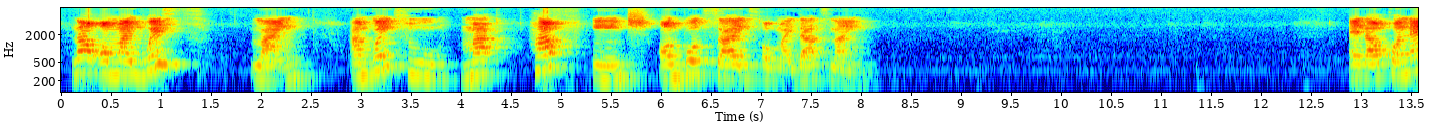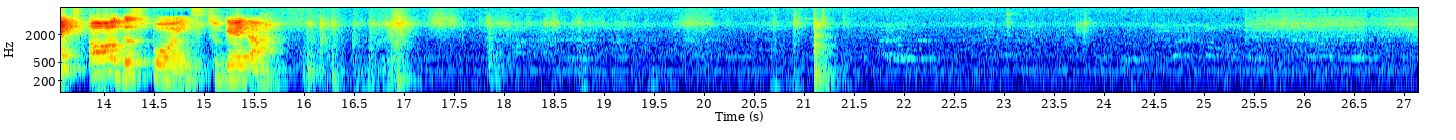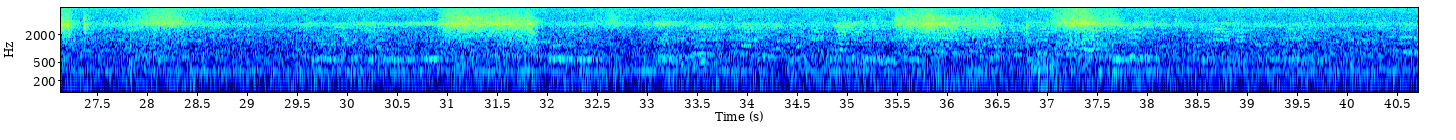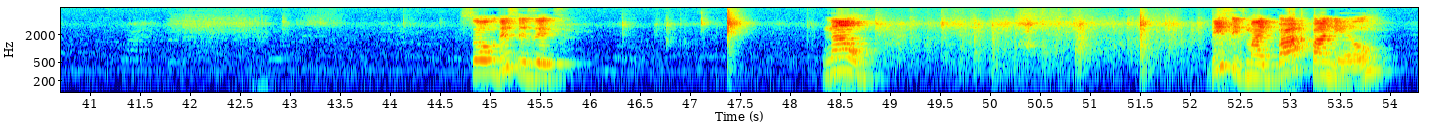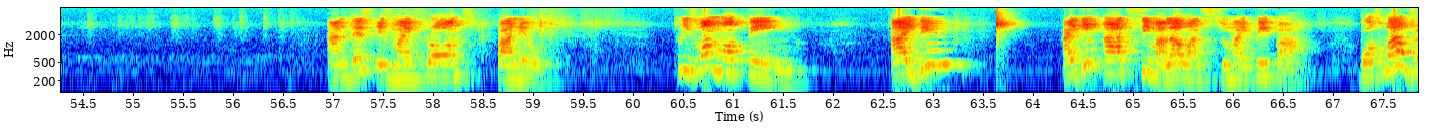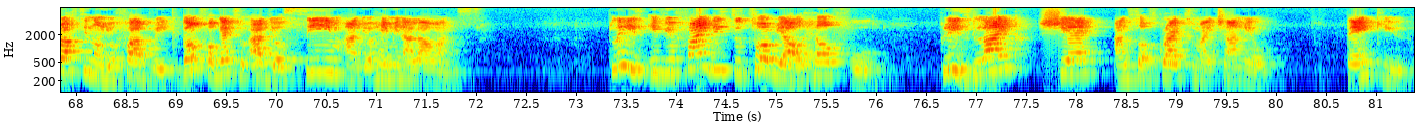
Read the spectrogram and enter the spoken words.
Now on my waist line I'm going to mark half inch on both sides of my dart line and I'll connect all these points together. So this is it. Now, this is my back panel and this is my front panel. Please, one more thing. I didn't I didn't add seam allowance to my paper, but while drafting on your fabric, don't forget to add your seam and your hemming allowance. Please, if you find this tutorial helpful, please like, share and subscribe to my channel. Thank you.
